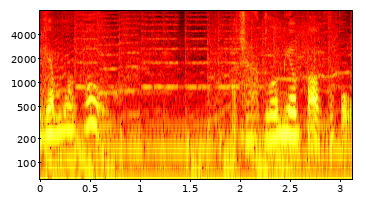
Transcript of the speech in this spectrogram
Me get more Volt. I'm trying to blow me up about Volt.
